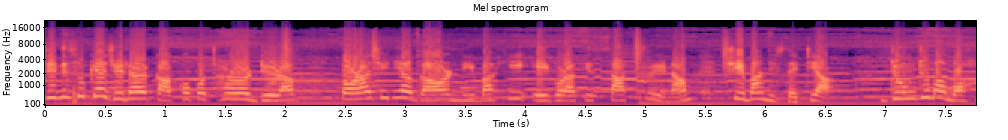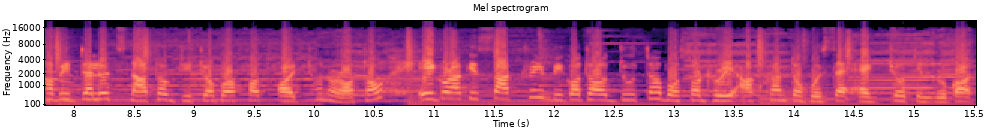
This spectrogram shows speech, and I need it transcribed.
তিনিচুকীয়া জিলাৰ কাকপথাৰৰ ডিৰাগ তৰাজিনীয়া গাঁৱৰ নিবাসী এইগৰাকী ছাত্ৰীৰ নাম শিৱানী চেতিয়া। ডুমডুমা মহাবিদ্যালয়ত স্নাতক দ্বিতীয় বৰ্ষত অধ্যয়নৰত এইগৰাকী ছাত্ৰী বিগত দুটা বছৰ ধৰি আক্ৰান্ত হৈছে এক জটিল ৰোগত।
